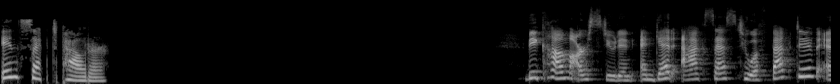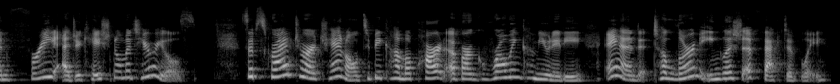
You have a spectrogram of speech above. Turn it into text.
Insect powder. Become our student and get access to effective and free educational materials. Subscribe to our channel to become a part of our growing community and to learn English effectively.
